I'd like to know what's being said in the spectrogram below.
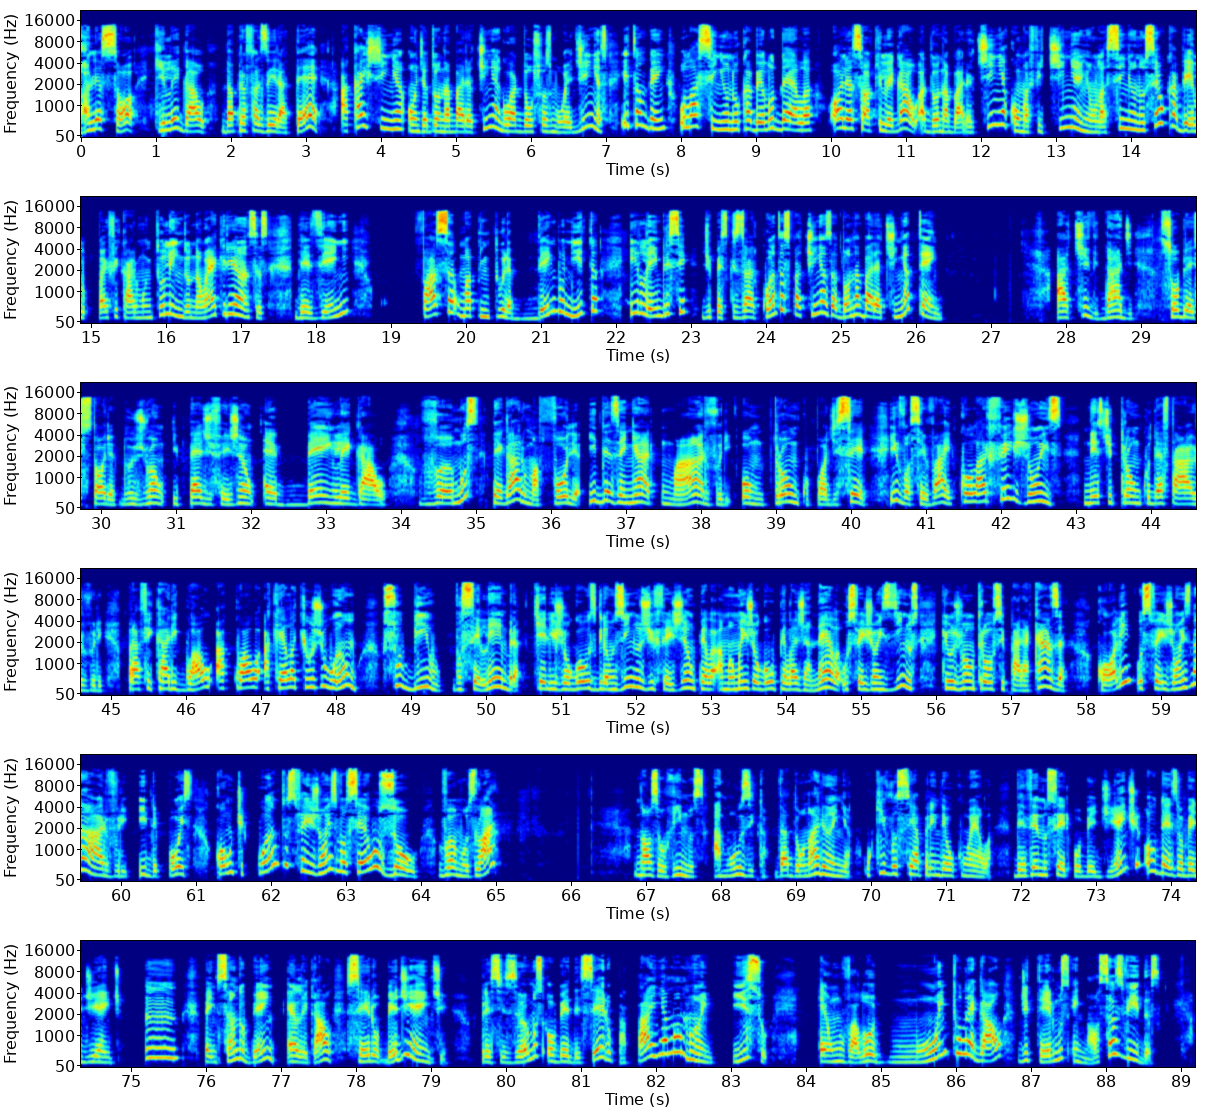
Olha só que legal! Dá para fazer até a caixinha onde a dona Baratinha guardou suas moedinhas e também o lacinho no cabelo dela. Olha só que legal! A dona Baratinha com uma fitinha e um lacinho no seu cabelo. Vai ficar muito lindo, não é, crianças? Desenhe Faça uma pintura bem bonita e lembre-se de pesquisar quantas patinhas a dona Baratinha tem. A atividade sobre a história do João e pé de feijão é bem legal. Vamos pegar uma folha e desenhar uma árvore ou um tronco, pode ser, e você vai colar feijões neste tronco desta árvore para ficar igual a qual aquela que o João subiu. Você lembra que ele jogou os grãozinhos de feijão pela a mamãe jogou pela janela os feijõezinhos que o João trouxe para casa? Cole os feijões na árvore e depois conte quantos feijões você usou. Vamos lá? Nós ouvimos a música da Dona Aranha. O que você aprendeu com ela? Devemos ser obediente ou desobediente? Hum, pensando bem, é legal ser obediente. Precisamos obedecer o papai e a mamãe. Isso é um valor muito legal de termos em nossas vidas.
